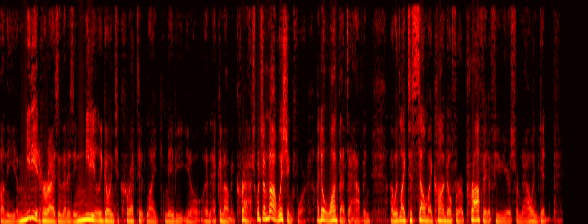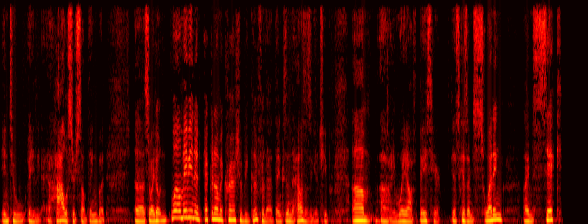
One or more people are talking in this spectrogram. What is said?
on the immediate horizon that is immediately going to correct it like maybe you know an economic crash which i'm not wishing for i don't want that to happen i would like to sell my condo for a profit a few years from now and get into a, a house or something but uh, so I don't. Well, maybe an economic crash would be good for that thing, because then the houses would get cheaper. Um, I'm way off base here, just because I'm sweating, I'm sick,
